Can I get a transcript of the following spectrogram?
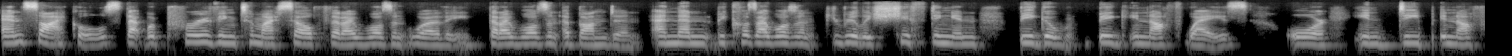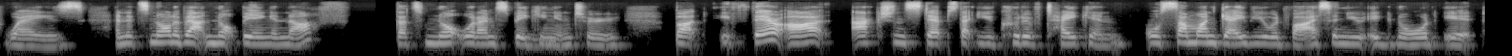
and cycles that were proving to myself that I wasn't worthy, that I wasn't abundant. And then because I wasn't really shifting in bigger, big enough ways or in deep enough ways. And it's not about not being enough. That's not what I'm speaking mm-hmm. into. But if there are action steps that you could have taken, or someone gave you advice and you ignored it,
